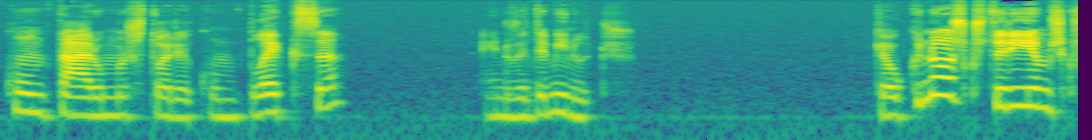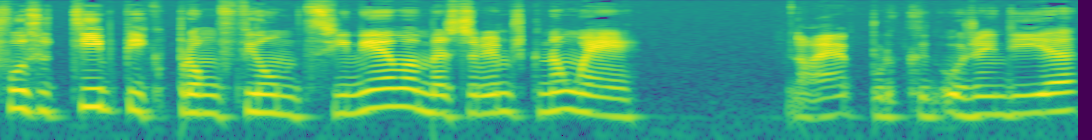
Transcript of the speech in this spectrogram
contar uma história complexa em 90 minutos. Que é o que nós gostaríamos que fosse o típico para um filme de cinema, mas sabemos que não é. Não é? Porque hoje em dia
